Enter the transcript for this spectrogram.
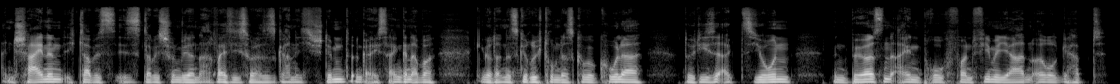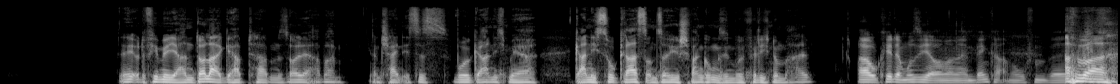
anscheinend, ich glaube, es ist, glaube ich, schon wieder nachweislich so, dass es gar nicht stimmt und gar nicht sein kann, aber ging doch dann das Gerücht drum, dass Coca-Cola durch diese Aktion einen Börseneinbruch von 4 Milliarden Euro gehabt, oder 4 Milliarden Dollar gehabt haben solle, aber anscheinend ist es wohl gar nicht mehr, gar nicht so krass und solche Schwankungen sind wohl völlig normal. Ah, okay, da muss ich aber mal meinen Banker anrufen, weil Aber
